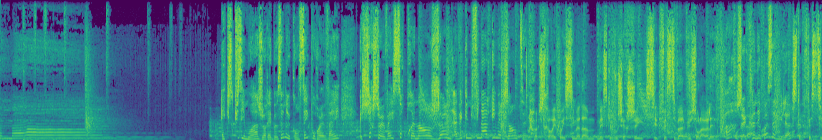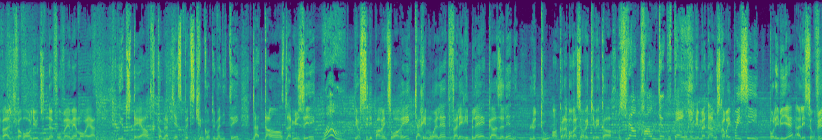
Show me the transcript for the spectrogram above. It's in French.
my mind. Excusez-moi, j'aurais besoin d'un conseil pour un vin. Je cherche un vin surprenant, jeune, avec une finale émergente. je travaille pas ici, madame, mais ce que vous cherchez, c'est le festival Vue sur la Relève. Ah, je ne connais pas celui-là. C'est un festival qui va avoir lieu du 9 au 20 mai à Montréal. Il y a du théâtre, comme la pièce Petit crime contre l'humanité, de la danse, de la musique. Wow! Il y a aussi des parrains de soirée, Karim Ouellette, Valérie Blais, Gasoline. Le tout en collaboration avec Québécois. Je vais en prendre deux bouteilles. mais madame, je travaille pas ici. Pour les billets, allez sur vue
